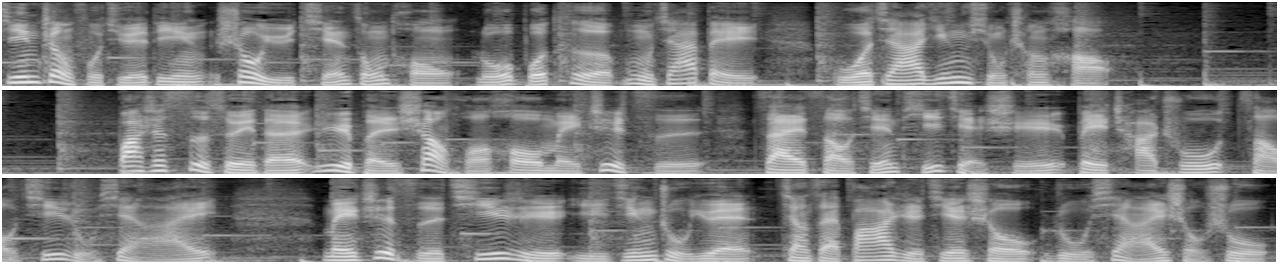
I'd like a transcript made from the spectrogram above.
金政府决定授予前总统罗伯特·穆加贝国家英雄称号。八十四岁的日本上皇后美智子。在早前体检时被查出早期乳腺癌，美智子七日已经住院，将在八日接受乳腺癌手术。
